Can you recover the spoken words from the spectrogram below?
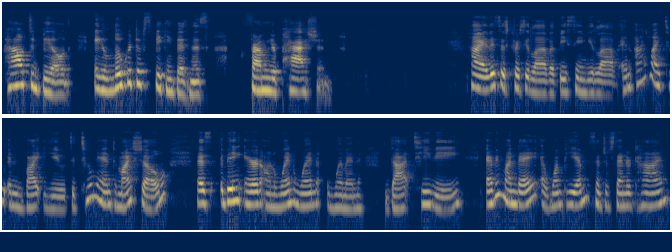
how to build a lucrative speaking business from your passion. Hi, this is Christie Love of Be Be Love, and I'd like to invite you to tune in to my show that's being aired on WinWinWomen.tv every Monday at 1 p.m. Central Standard Time,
